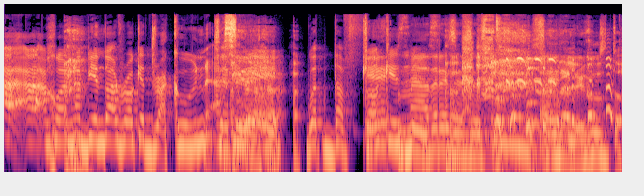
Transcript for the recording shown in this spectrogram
a, a Juana viendo a Rocket Raccoon así sí. de What the fuck ¿Qué is madres es esto? Ándale, justo.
